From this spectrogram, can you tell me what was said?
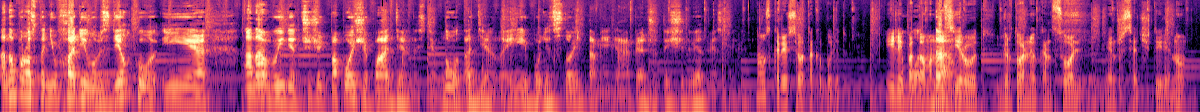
оно просто не входило в сделку, и она выйдет чуть-чуть попозже по отдельности. Ну, вот отдельно. И будет стоить там, я не знаю, опять же, тысячи две, две с Ну, скорее всего, так и будет. Или вот, потом да. анонсируют виртуальную консоль N64. Ну,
